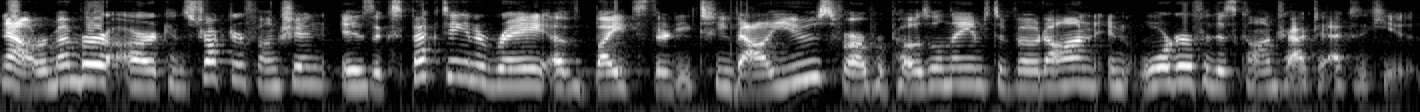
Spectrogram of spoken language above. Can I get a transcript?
Now, remember our constructor function is expecting an array of bytes 32 values for our proposal names to vote on in order for this contract to execute.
